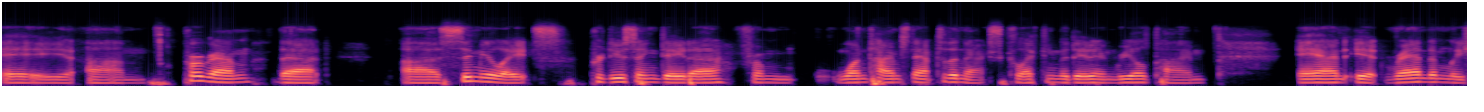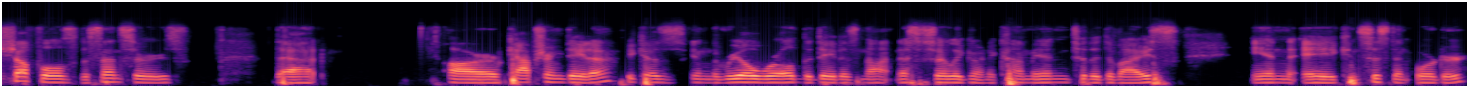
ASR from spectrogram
a um, program that uh, simulates producing data from one timestamp to the next, collecting the data in real time, and it randomly shuffles the sensors that are capturing data because in the real world, the data is not necessarily going to come into the device in a consistent order.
